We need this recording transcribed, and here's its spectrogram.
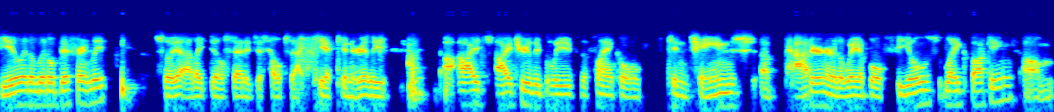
feel it a little differently. So yeah like dill said it just helps that kick and really i i truly believe the flankle can change a pattern or the way a bull feels like bucking. Um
